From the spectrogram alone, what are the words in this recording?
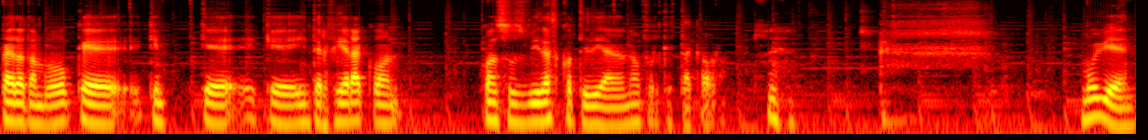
Pero tampoco que, que, interfiera con, con sus vidas cotidianas, ¿no? Porque está cabrón. Muy bien.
